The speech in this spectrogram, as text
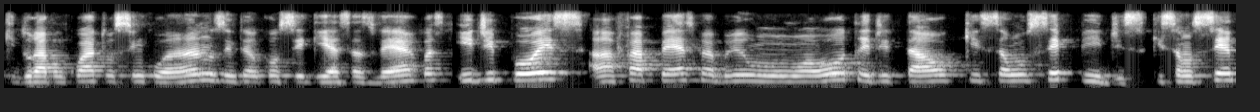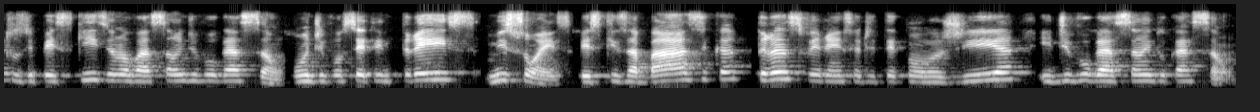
que duravam quatro ou cinco anos, então eu consegui essas verbas e depois depois, a FAPESP abriu uma outra edital que são os CEPIDs, que são Centros de Pesquisa, Inovação e Divulgação, onde você tem três missões: pesquisa básica, transferência de tecnologia e divulgação e educação.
